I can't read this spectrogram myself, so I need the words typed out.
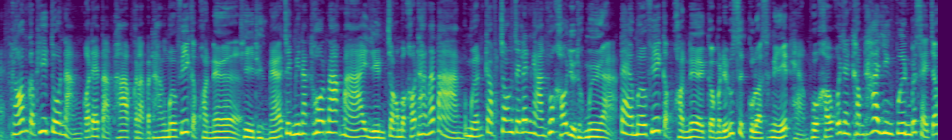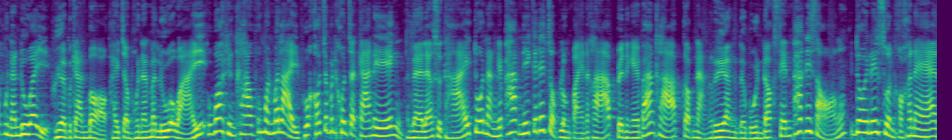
ๆพร้อมกับที่ตัวหนังก็ได้ตัดภาพกลับไปทางเมอร์ฟี่กับคอนเนอร์ที่ถึงแม้จะมีนักโทษมากมาย ยืนจ้องมาเขาทางหน้าต่าง เหมือนกับจ้องจะเล่นงานพวกเขาอยู่ทุกเมื่อ แต่เมอร์ฟี่กับคอนเนอร์ก็ไม่ได้รู้สึกกลัวสักนิดแถมพวกเขาก็ยังทำท่ายิงปืนไปใส่เจ้าพวกนั้นด้วย เพื่อเป็นการบอกให้เจ้าพวกนั้นมารู้เอาไว้ ว่าถึงคราวพวกมันเมื่อไหร่พวกเขาจะเป็นคนจัดการเอง และแล้วสุดท้ายตัวหนังในภาคนี้ก็ได้จบลงไปนะครับเป็นยังไงบ้างครับกับหนังเรื่อง The Boondock Saints ภาคที่ 2 โดยในส่วนของคะแนน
